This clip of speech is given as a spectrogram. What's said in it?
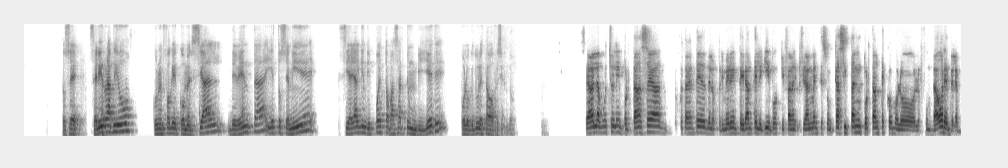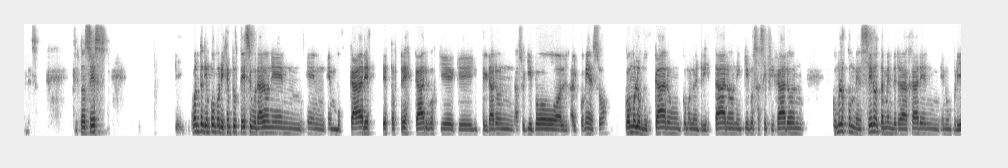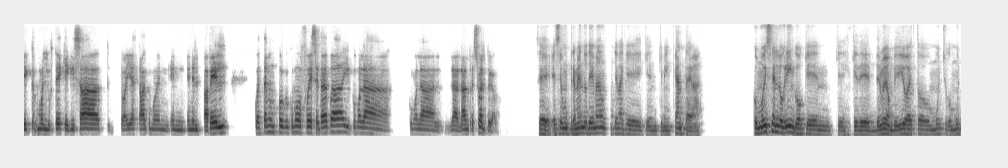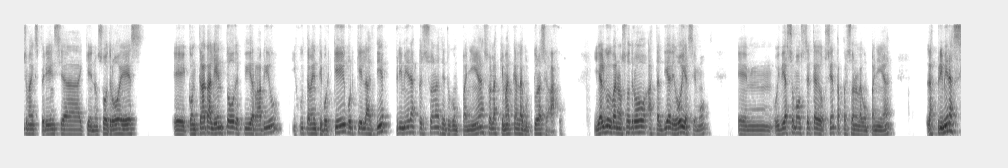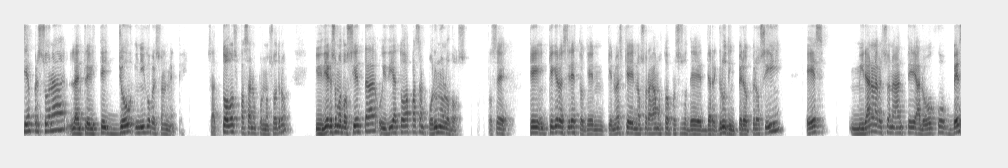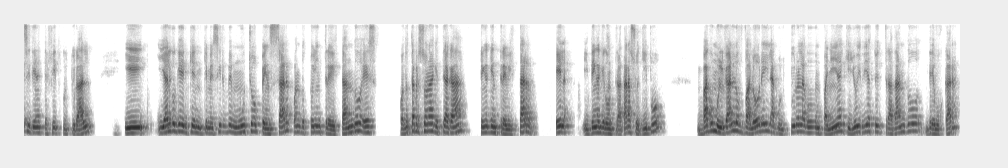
Entonces, salir rápido con un enfoque comercial de venta y esto se mide si hay alguien dispuesto a pasarte un billete por lo que tú le estás ofreciendo. Se habla mucho de la importancia justamente de los primeros integrantes del equipo, que finalmente son casi tan importantes como los fundadores de la empresa. Entonces, ¿cuánto tiempo, por ejemplo, ustedes se demoraron en, buscar estos tres cargos que, integraron a su equipo al comienzo? ¿Cómo los buscaron? ¿Cómo los entrevistaron? ¿En qué cosas se fijaron? ¿Cómo los convencieron también de trabajar en, en, un proyecto como el de ustedes, que quizá todavía estaba como en, en, el papel? Cuéntame un poco cómo fue esa etapa y cómo la, cómo la, la, han resuelto, digamos. Sí, ese es un tremendo tema, un tema que, que, me encanta además. Como dicen los gringos, que, que de, de, nuevo han vivido esto mucho, con mucha más experiencia que nosotros, es eh, contrata lento, despide rápido. Y justamente, ¿por qué? Porque las 10 primeras personas de tu compañía son las que marcan la cultura hacia abajo. Y algo que para nosotros hasta el día de hoy hacemos Em, hoy día somos cerca de 200 personas en la compañía. Las primeras 100 personas las entrevisté yo y Nico personalmente. O sea, todos pasaron por nosotros. Y hoy día que somos 200, hoy día todas pasan por uno o los dos. Entonces, ¿qué, qué quiero decir esto? Que, que, no es que nosotros hagamos todos procesos de, de recruiting, pero, pero sí es mirar a la persona ante a los ojos, ver si tiene este fit cultural y, y algo que, que, me sirve mucho pensar cuando estoy entrevistando es cuando esta persona que esté acá tenga que entrevistar él y tenga que contratar a su equipo, va a comulgar los valores y la cultura de la compañía que yo hoy día estoy tratando de buscar.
